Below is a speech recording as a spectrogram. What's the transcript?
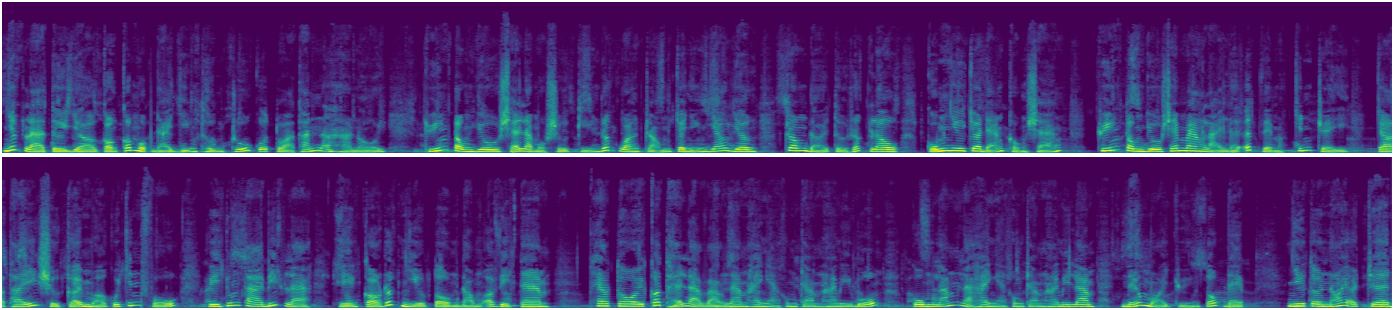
nhất là từ giờ còn có một đại diện thường trú của Tòa Thánh ở Hà Nội. Chuyến Tông Du sẽ là một sự kiện rất quan trọng cho những giáo dân trong đợi từ rất lâu, cũng như cho đảng Cộng sản. Chuyến Tông Du sẽ mang lại lợi ích về mặt chính trị, cho thấy sự cởi mở của chính phủ, vì chúng ta biết là hiện còn rất nhiều tồn động ở Việt Nam. Theo tôi, có thể là vào năm 2024, cùng lắm là 2025 nếu mọi chuyện tốt đẹp. Như tôi nói ở trên,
